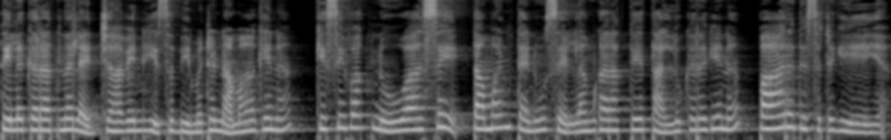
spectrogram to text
තිලකරත්න ලැජ්ජාවෙන් හිස බිමට නමාගෙන කිසිවක් නූවාසේ තමන් තැනූ සෙල්ලම් කරත්තය තල්ලු කරගෙන පාර දෙසට ගියේය.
